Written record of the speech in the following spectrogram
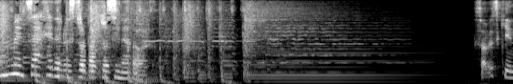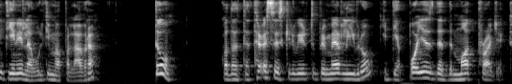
un mensaje de nuestro patrocinador. ¿Sabes quién tiene la última palabra? Tú, cuando te atreves a escribir tu primer libro y te apoyas de The Mod Project.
